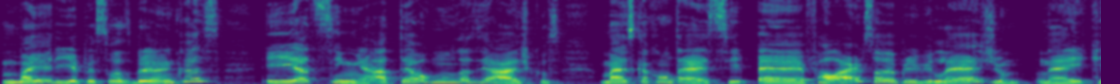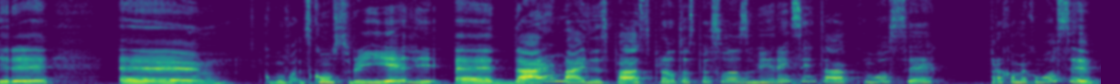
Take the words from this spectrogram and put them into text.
maioria pessoas brancas e, assim, até alguns asiáticos. Mas o que acontece? É, falar sobre privilégio, né, e querer é, como desconstruir ele, é dar mais espaço para outras pessoas virem sentar com você para comer com você.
